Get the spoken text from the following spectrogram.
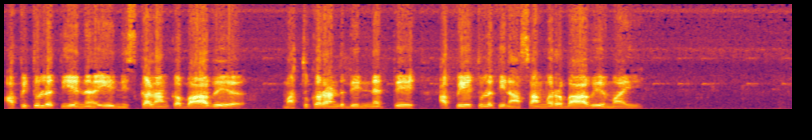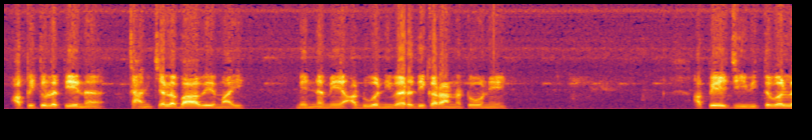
අපි තුල තියෙන ඒ නිස්කලංක භාවය මතු කරන්න දෙන්නේ නැත්තේ අපේ තුල තියෙන අසංවර භාවයමයි. අපි තුල තියෙන චංචල භාවයමයි. මෙන්න මේ අඩුව නිවැරදි කරන්නට ඕනේ. අපේ ජීවිතවල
